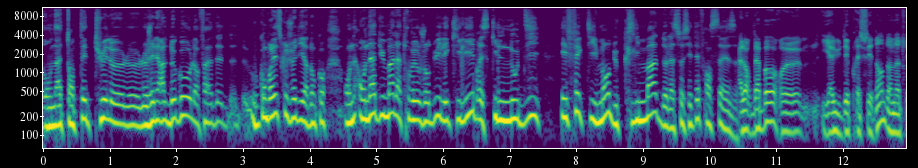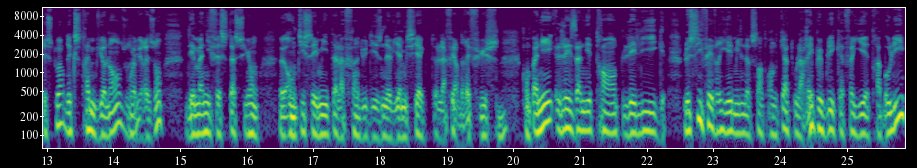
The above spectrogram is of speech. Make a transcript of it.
on a tenté de tuer le, le- le général de Gaulle. Enfin, de- de- vous comprenez ce que je veux dire Donc, on, on a, on a du mal à trouver aujourd'hui l'équilibre et ce qu'il nous dit effectivement du climat de la société française. Alors d'abord, euh, il y a eu des précédents dans notre histoire d'extrême violence, vous Oui. avez raison, des manifestations euh, antisémites à la fin du 19e siècle, l'affaire Dreyfus, compagnie, les années 30, les ligues, le 6 février 1934 où la République a failli être abolie,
